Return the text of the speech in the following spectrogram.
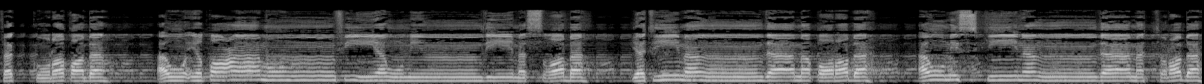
فك رقبة أو إطعام في يوم ذي مسغبة يتيما ذا مقربة أو مسكينا ذا متربة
